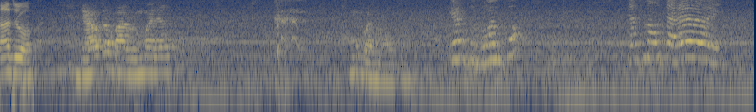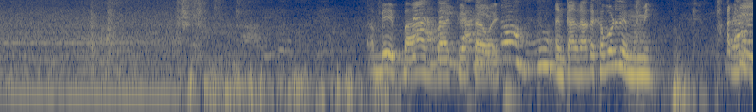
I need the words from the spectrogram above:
આ જુઓ. તો બાર રૂમમાં જાઓ. હું બનાવું છું? કેમ તું રોન છો? ચશ્મા ઉતાર. બે બાદ બાદ કરતા હોય. અને કાલ રાતે ખબર છે મમ્મી? ફાટી.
